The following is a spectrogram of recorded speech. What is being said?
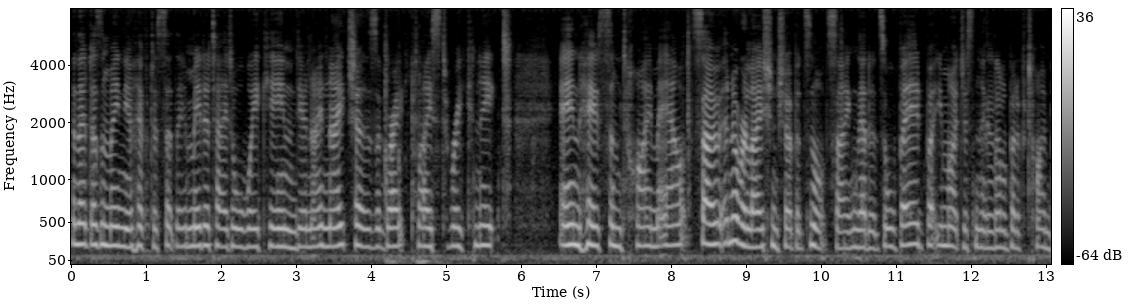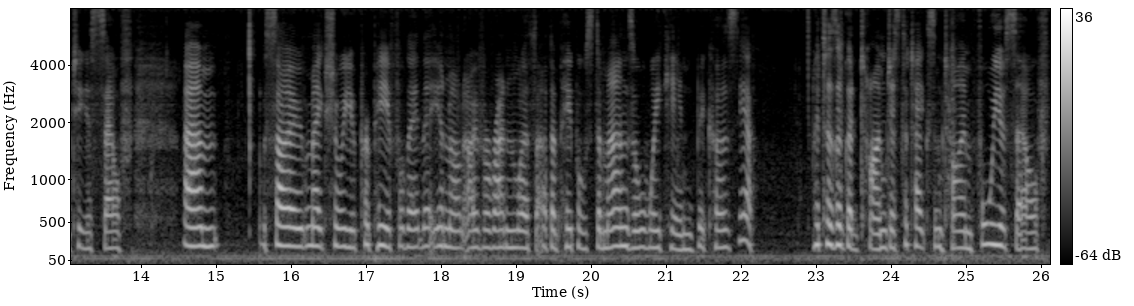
And that doesn't mean you have to sit there and meditate all weekend. You know, nature is a great place to reconnect and have some time out. So in a relationship, it's not saying that it's all bad, but you might just need a little bit of time to yourself. Um, so make sure you prepare for that, that you're not overrun with other people's demands all weekend because, yeah, it is a good time just to take some time for yourself.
